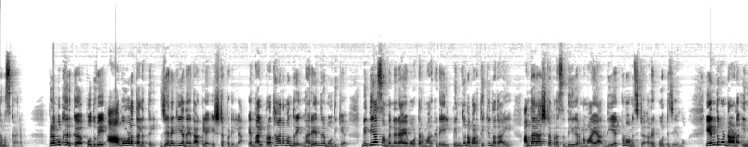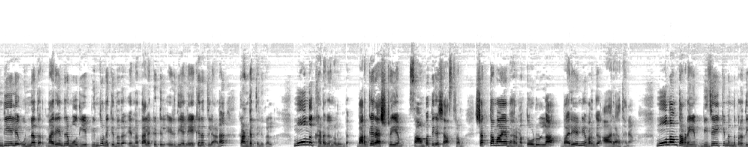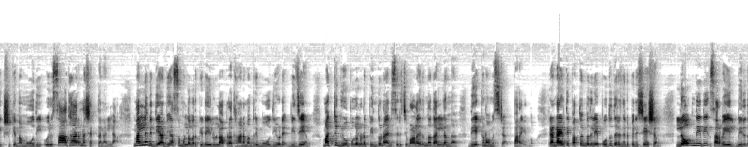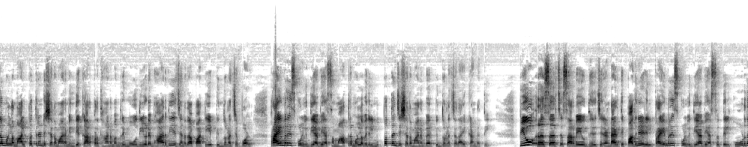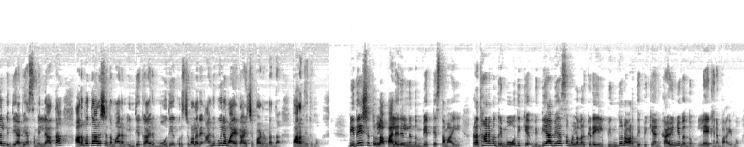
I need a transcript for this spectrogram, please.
നമസ്കാരം. പ്രമുഖർക്ക് പൊതുവെ ആഗോളതലത്തിൽ ജനകീയ നേതാക്കളെ ഇഷ്ടപ്പെടില്ല. എന്നാൽ പ്രധാനമന്ത്രി നരേന്ദ്രമോദിക്ക് വിദ്യാസമ്പന്നരായ വോട്ടർമാർക്കിടയിൽ പിന്തുണ വർദ്ധിക്കുന്നതായി അന്താരാഷ്ട്ര പ്രസിദ്ധീകരണമായ ദി എക്കണോമിസ്റ്റ് റിപ്പോർട്ട് ചെയ്യുന്നു. എന്തുകൊണ്ടാണ് ഇന്ത്യയിലെ ഉന്നതർ നരേന്ദ്രമോദിയെ പിന്തുണയ്ക്കുന്നത് എന്ന തലക്കെട്ടിൽ എഴുതിയ ലേഖനത്തിലാണ് കണ്ടെത്തലുകൾ. മൂന്ന് ഘടകങ്ങളുണ്ട്. വർഗരാഷ്ട്രീയം സാമ്പത്തിക ശാസ്ത്രം ശക്തമായ ഭരണത്തോടുള്ള വരേണ്യവർഗ ആരാധന. മൂന്നാം തവണയും വിജയിക്കുമെന്ന് പ്രതീക്ഷിക്കുന്ന മോദി ഒരു സാധാരണ ശക്തനല്ല. നല്ല വിദ്യാഭ്യാസമുള്ളവർക്കിടയിലുള്ള പ്രധാനമന്ത്രി മോദിയുടെ വിജയം മറ്റ് ഗ്രൂപ്പുകളുടെ പിന്തുണ അനുസരിച്ച് വളരുന്നതല്ലെന്ന് ദി എക്കണോമിസ്റ്റ് പറയുന്നു. രണ്ടായിരത്തി പത്തൊൻപതിലെ പൊതു തെരഞ്ഞെടുപ്പിന് ശേഷം ലോക് നീതി സർവേയിൽ ബിരുദമുള്ള നാൽപ്പത്തിരണ്ട് ശതമാനം ഇന്ത്യക്കാർ പ്രധാനമന്ത്രി മോദിയുടെ ഭാരതീയ ജനതാ പാർട്ടിയെ പിന്തുണച്ചപ്പോൾ പ്രൈമറി സ്കൂൾ വിദ്യാഭ്യാസം മാത്രമുള്ളവരിൽ മുപ്പത്തഞ്ച് ശതമാനം പേർ പിന്തുണച്ചതായി കണ്ടെത്തി. പ്യൂ റിസർച്ച് സർവേ ഉദ്ധരിച്ച് രണ്ടായിരത്തി പതിനേഴിൽ പ്രൈമറി സ്കൂൾ വിദ്യാഭ്യാസത്തിൽ കൂടുതൽ വിദ്യാഭ്യാസമില്ലാത്ത അറുപത്താറ് ശതമാനം ഇന്ത്യക്കാരും മോദിയെക്കുറിച്ച് വളരെ അനുകൂലമായ കാഴ്ചപ്പാടുണ്ടെന്ന് പറഞ്ഞിരുന്നു. വിദേശത്തുള്ള പലരിൽ നിന്നും വ്യത്യസ്തമായി പ്രധാനമന്ത്രി മോദിക്ക് വിദ്യാഭ്യാസമുള്ളവർക്കിടയിൽ പിന്തുണ വർദ്ധിപ്പിക്കാൻ കഴിഞ്ഞുവെന്നും ലേഖനം പറയുന്നു.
